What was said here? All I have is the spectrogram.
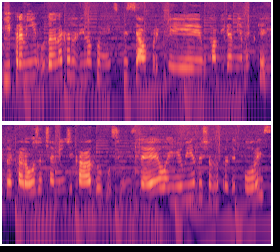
e para mim, o da Ana Carolina foi muito especial, porque uma amiga minha muito querida, a Carol, já tinha me indicado os filmes dela e eu ia deixando para depois.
